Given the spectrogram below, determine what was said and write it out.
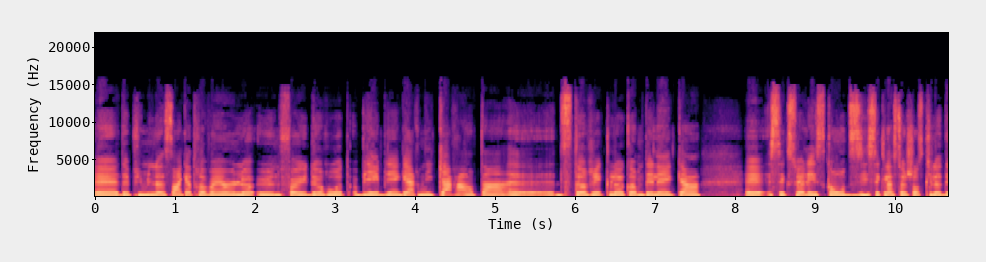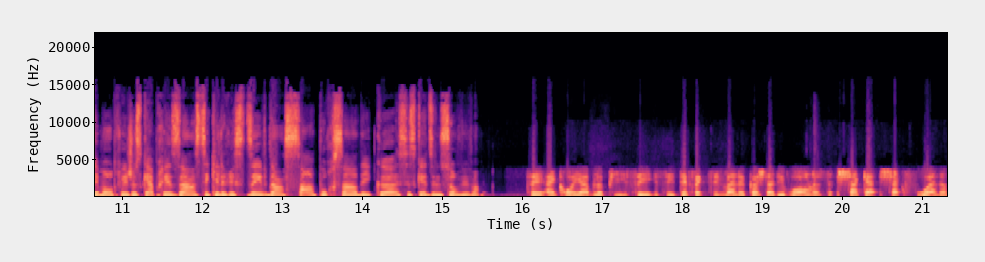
Euh, depuis 1981, là, une feuille de route bien, bien garnie, 40 ans euh, d'historique là, comme délinquant euh, sexuel. Et ce qu'on dit, c'est que la seule chose qu'il a démontré jusqu'à présent, c'est qu'il récidive dans 100% des cas. C'est ce qu'a dit une survivante. C'est incroyable. Puis c'est, c'est effectivement le cas. Je suis allée voir là, chaque chaque fois, là,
